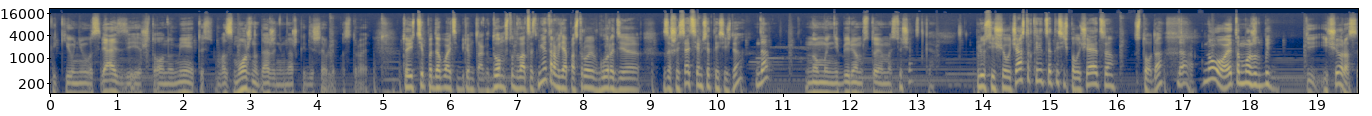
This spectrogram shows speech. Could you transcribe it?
какие у него связи, что он умеет, то есть возможно даже немножко дешевле построить. То есть, типа, давайте берем так, дом 120 метров я построю в городе за 60-70 тысяч, да? Да, но мы не берем стоимость участка. Плюс еще участок 30 тысяч, получается 100, да? Да. Ну, это может быть еще раз,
